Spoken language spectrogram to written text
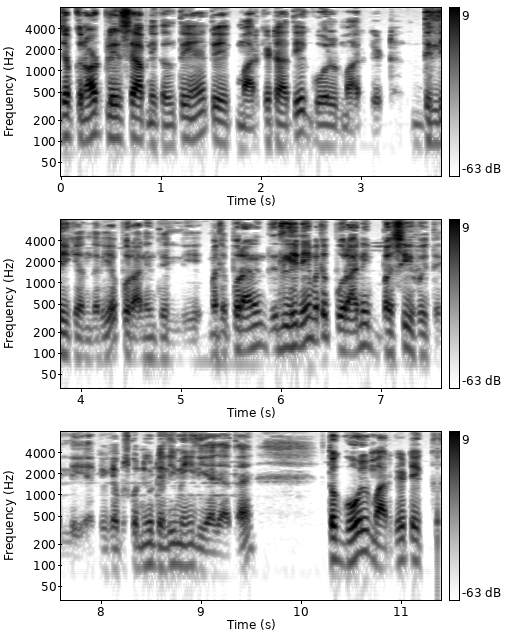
जब कनॉट प्लेस से आप निकलते हैं तो एक मार्केट आती है गोल मार्केट, दिल्ली के अंदर ही है पुरानी दिल्ली मतलब पुरानी दिल्ली नहीं मतलब पुरानी बसी हुई दिल्ली है, क्योंकि अब उसको न्यू दिल्ली में ही लिया जाता है। तो गोल मार्केट एक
